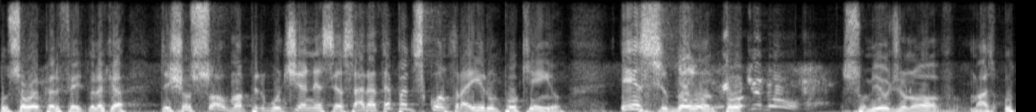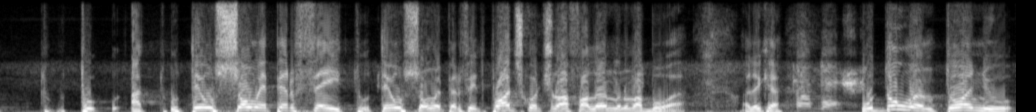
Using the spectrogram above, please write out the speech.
O som é perfeito. Olha aqui, ó. deixa eu só uma perguntinha necessária, até para descontrair um pouquinho. Esse Dom Antônio. Sumiu de novo. Sumiu de novo, mas o, tu, a, o teu som é perfeito. O teu som é perfeito. Podes continuar falando numa boa. Olha aqui, ó. Tá bom. O Dom Antônio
